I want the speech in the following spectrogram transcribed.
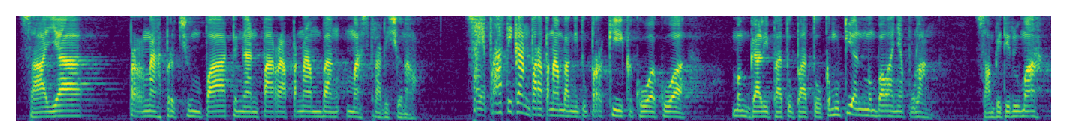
saya pernah berjumpa dengan para penambang emas tradisional. Saya perhatikan para penambang itu pergi ke gua-gua, menggali batu-batu, kemudian membawanya pulang. Sampai di rumah,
